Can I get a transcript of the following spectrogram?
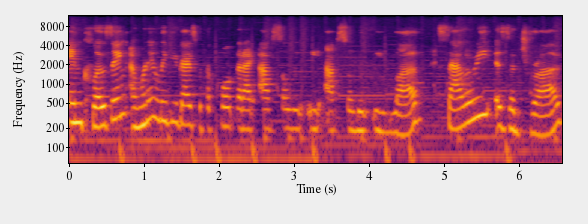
In closing, I want to leave you guys with a quote that I absolutely, absolutely love. Salary is a drug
